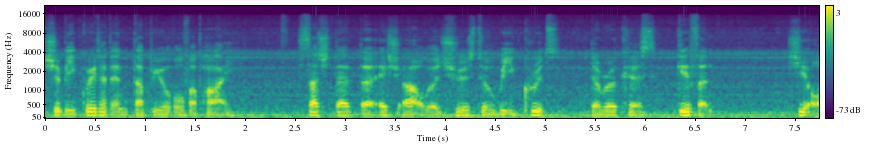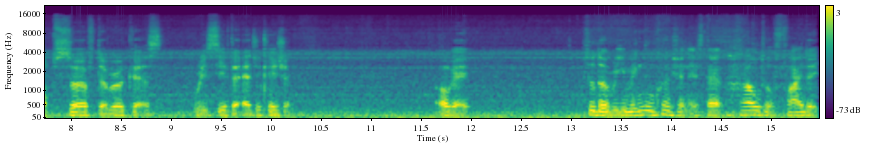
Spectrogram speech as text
should be greater than w over pi such that the HR will choose to recruit the workers given she observed the workers receive the education. Okay, so the remaining question is that how to find the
